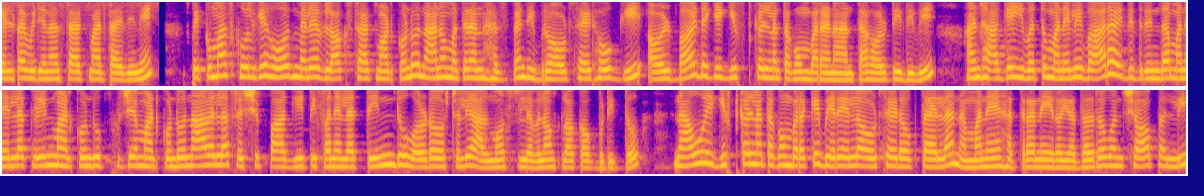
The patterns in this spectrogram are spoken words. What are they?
ಹೇಳ್ತಾ ವಿಡಿಯೋನ ಸ್ಟಾರ್ಟ್ ಮಾಡ್ತಾ ಇದ್ದೀನಿ. ಪೆಕ್ಕುಮಾ ಸ್ಕೂಲ್ಗೆ ಹೋದ್ಮೇಲೆ ವ್ಲಾಗ್ ಸ್ಟಾರ್ಟ್ ಮಾಡ್ಕೊಂಡು ನಾನು ಮತ್ತೆ ನನ್ನ ಹಸ್ಬೆಂಡ್ ಇಬ್ರು ಔಟ್ ಸೈಡ್ ಹೋಗಿ ಅವಳ ಬರ್ಡೇಗೆ ಗಿಫ್ಟ್ಗಳನ್ನ ತಗೊಂಬರೋಣ ಅಂತ ಹೊರಟಿದೀವಿ. ಅಂಡ್ ಹಾಗೆ ಇವತ್ತು ಮನೇಲಿ ವಾರ ಇದ್ದಿದ್ರಿಂದ ಮನೆಯೆಲ್ಲ ಕ್ಲೀನ್ ಮಾಡ್ಕೊಂಡು, ಪೂಜೆ ಮಾಡ್ಕೊಂಡು ನಾವೆಲ್ಲ ಫ್ರೆಶ್ ಅಪ್ ಆಗಿ ಟಿಫನ್ ಎಲ್ಲ ತಿಂದು ಹೊರಡೋ ಅಷ್ಟರಲ್ಲಿ ಆಲ್ಮೋಸ್ಟ್ ಲೆವೆನ್ ಓ ಕ್ಲಾಕ್ ಆಗ್ಬಿಟ್ಟಿತ್ತು. ನಾವು ಈ ಗಿಫ್ಟ್ಗಳನ್ನ ತಗೊಂಬರಕ್ಕೆ ಬೇರೆ ಎಲ್ಲ ಔಟ್ ಸೈಡ್ ಹೋಗ್ತಾ ಇಲ್ಲ. ನಮ್ಮನೆ ಹತ್ರನೇ ಇರೋ ಯಾವ್ದಾದ್ರ ಒಂದು ಶಾಪ್ ಅಲ್ಲಿ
